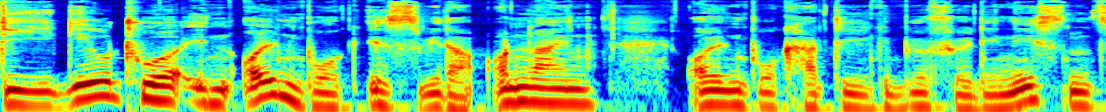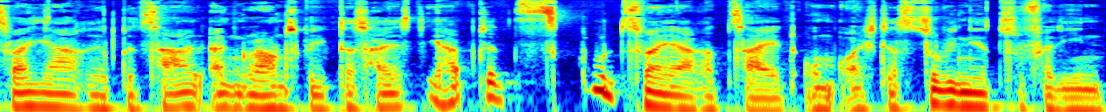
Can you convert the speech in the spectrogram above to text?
Geotour in Oldenburg ist wieder online. Oldenburg hat die Gebühr für die nächsten zwei Jahre bezahlt an Groundspeak. Das heißt, ihr habt jetzt gut zwei Jahre Zeit, um euch das Souvenir zu verdienen.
